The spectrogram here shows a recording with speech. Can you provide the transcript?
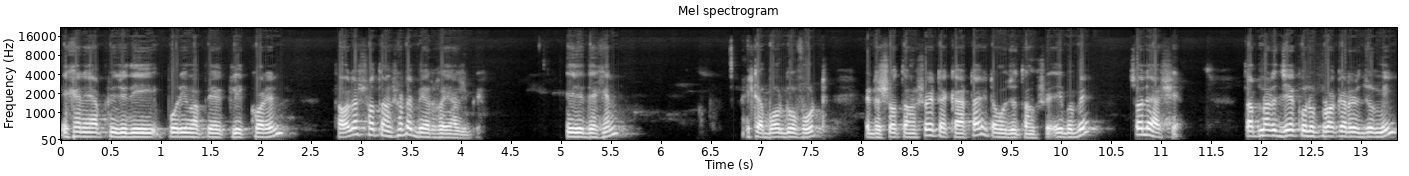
এখানে আপনি যদি পরিমাপে ক্লিক করেন, তাহলে শতাংশটা বের হয়ে আসবে। এই যে দেখেন, এটা বর্গফুট, এটা শতাংশ, এটা কাটা, এটা অযুতাংশ, এইভাবে চলে আসে। তো আপনারা যে কোনো প্রকারের জমি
